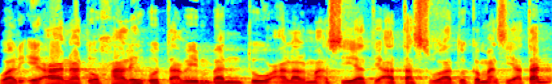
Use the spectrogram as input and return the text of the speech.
Wali i'anatu halih utawi bantu alal maksiati atas suatu kemaksiatan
